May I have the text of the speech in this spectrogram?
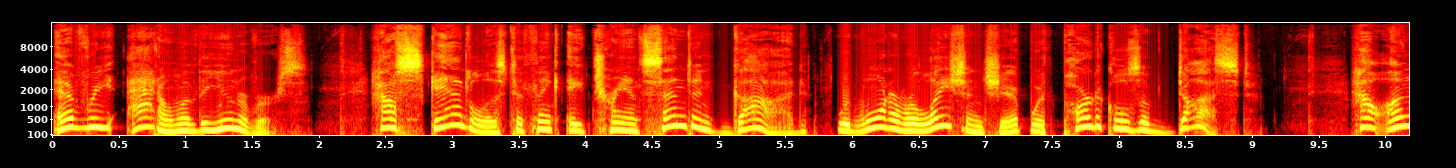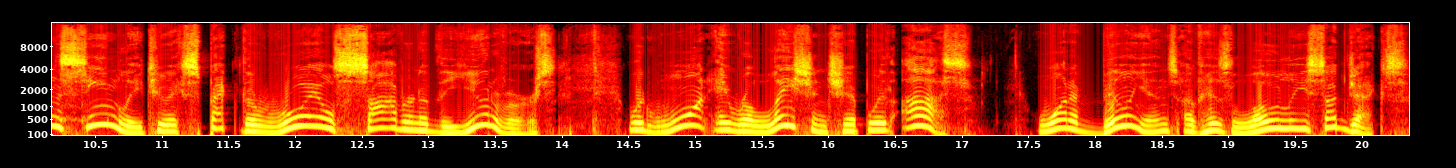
every atom of the universe. How scandalous to think a transcendent God would want a relationship with particles of dust. How unseemly to expect the royal sovereign of the universe would want a relationship with us, one of billions of his lowly subjects.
